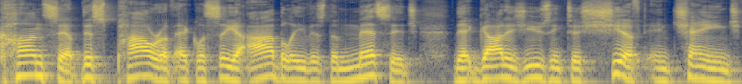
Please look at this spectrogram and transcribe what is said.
concept, this power of ecclesia, I believe is the message that God is using to shift and change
